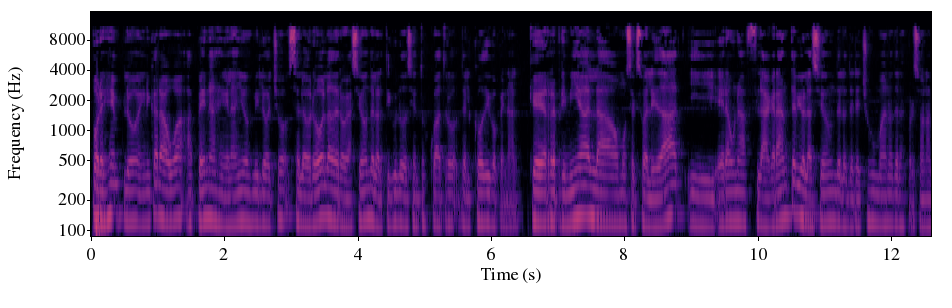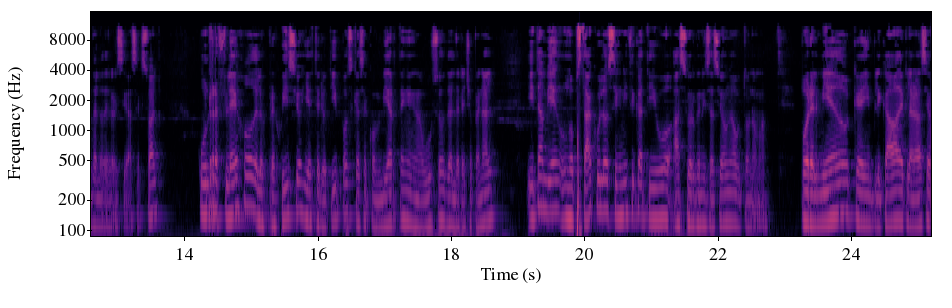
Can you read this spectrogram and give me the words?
Por ejemplo, en Nicaragua, apenas en el año 2008 se logró la derogación del artículo 204 del Código Penal, que reprimía la homosexualidad y era una flagrante violación de los derechos humanos de las personas de la diversidad sexual, un reflejo de los prejuicios y estereotipos que se convierten en abusos del derecho penal, y también un obstáculo significativo a su organización autónoma, por el miedo que implicaba declararse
